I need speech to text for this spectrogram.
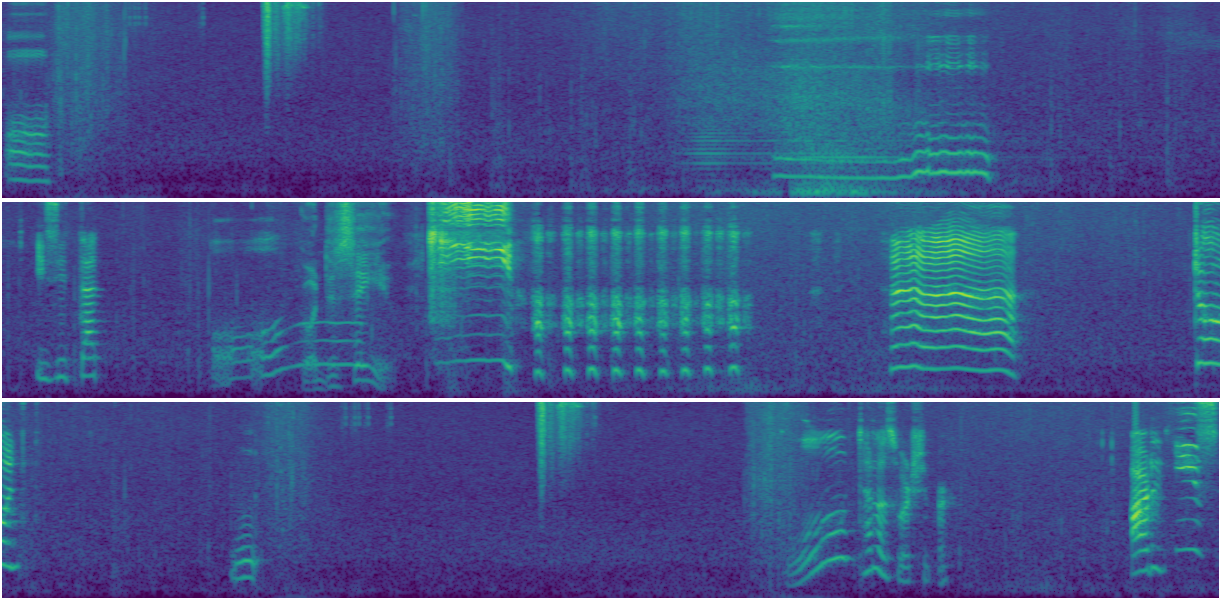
Oh. Is it that? Oh. Good to see you. Don't. Whoa. Whoa, Talos worshipper. Are these?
